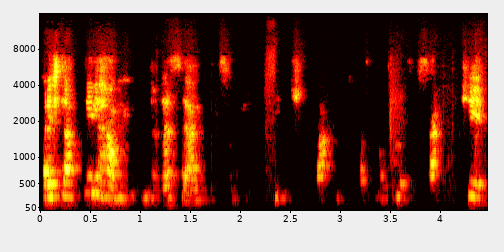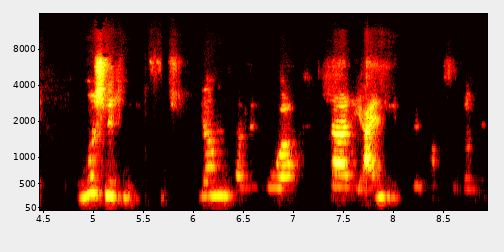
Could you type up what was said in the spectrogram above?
weil ich glaube, viele haben Interesse an so medizinischen Sachen, dass man wirklich sagt, okay, du musst nicht Medizin studieren, damit du da die Einblicke bekommst oder mit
